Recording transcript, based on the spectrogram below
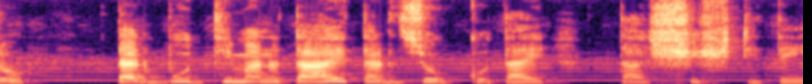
তার বুদ্ধিমানতায়, তার যোগ্যতায়, তার সৃষ্টিতে।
